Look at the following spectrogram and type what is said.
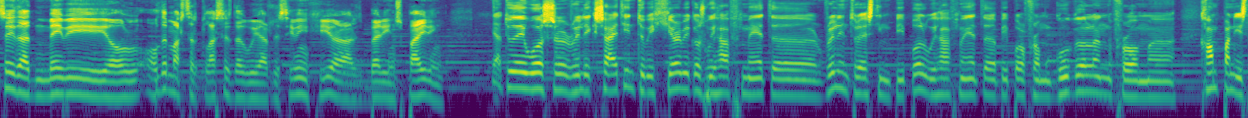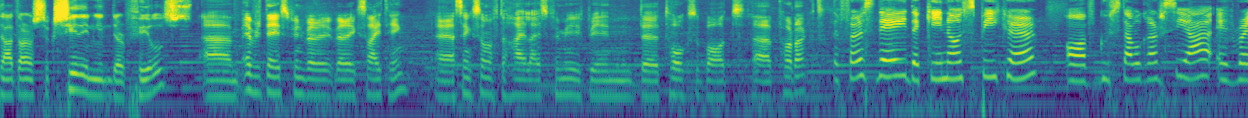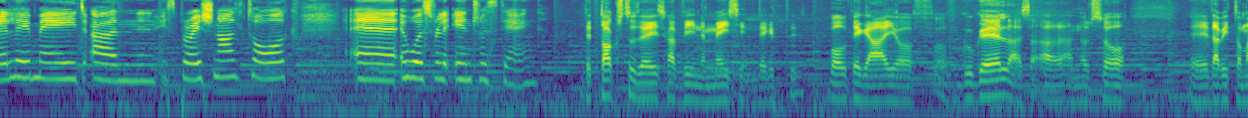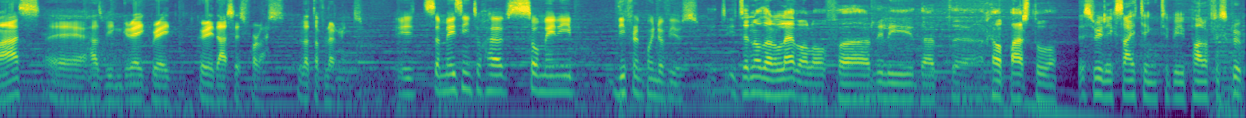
could say that maybe all, all the master classes that we are receiving here are very inspiring. Yeah, today was uh, really exciting to be here because we have met uh, really interesting people. We have met uh, people from Google and from uh, companies that are succeeding in their fields. Um, every day has been very, very exciting. Uh, I think some of the highlights for me have been the talks about uh, product. The first day, the keynote speaker of Gustavo Garcia, it really made an inspirational talk and it was really interesting. The talks today have been amazing. The, both the guy of, of Google as, uh, and also uh, David Tomas uh, has been great, great, great assets for us. A lot of learnings. It's amazing to have so many different point of views. It's, it's another level of uh, really that uh, help us to. It's really exciting to be part of this group.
